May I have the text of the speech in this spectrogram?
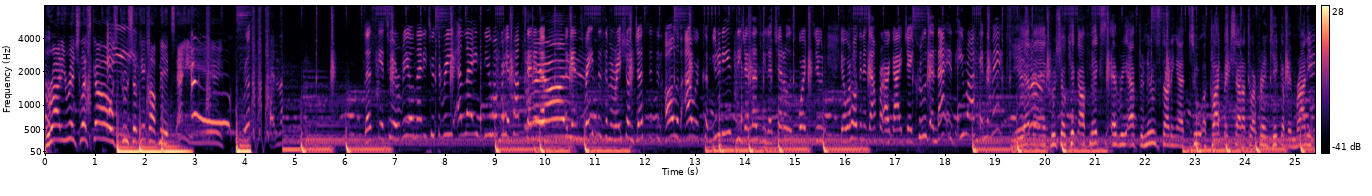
Roddy Ricch. Let's go. It's a crucial kickoff mix. Hey. Real- Let's get to a real 92.3 LA's new home for hip hop, standing up against racism and racial injustice in all of our communities. DJ Lezlee Lechero, the sports dude. Yo, we're holding it down for our guy Jay Cruz, and that is E Rock in the mix. Yeah, man. Crucial kickoff mix every afternoon starting at 2 o'clock. Big shout out to our friend Jacob Emrani.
